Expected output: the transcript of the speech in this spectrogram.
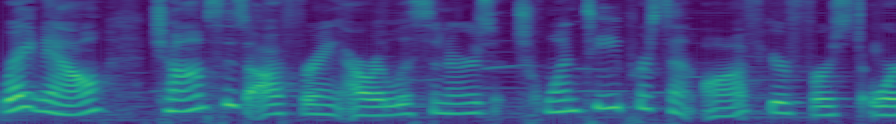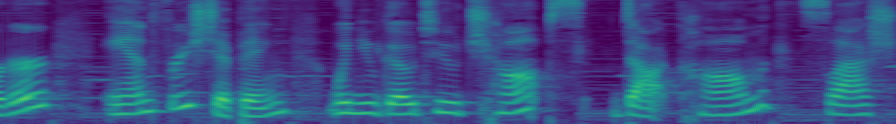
Right now, Chomps is offering our listeners 20% off your first order and free shipping when you go to chomps.com slash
